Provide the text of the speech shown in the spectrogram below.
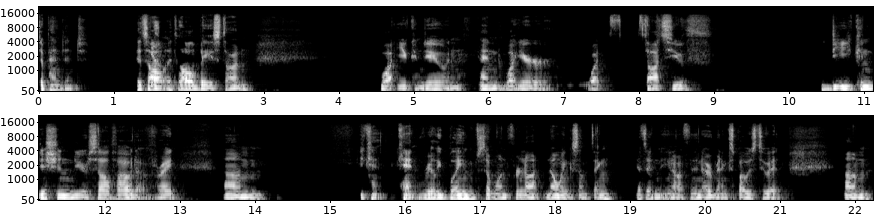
dependent. It's all it's all based on what you can do and and what you're what thoughts you've deconditioned yourself out of, right? Um, you can't can't really blame someone for not knowing something if they've you know if they've never been exposed to it. Um,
